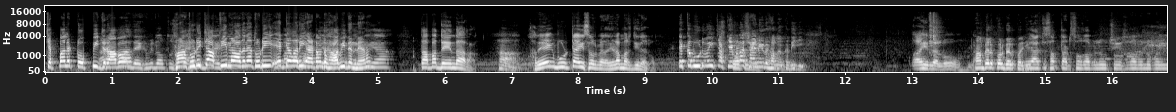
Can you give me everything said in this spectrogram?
ਚੱਪਲ ਟੋਪੀ ਜਰਾਬ। ਦੇਖ ਵੀ ਲਓ ਤੁਸੀਂ ਹਾਂ ਥੋੜੀ ਝਾਤੀ ਮਾਰ ਦਿੰਦੇ ਆ ਥੋੜੀ ਇੱਕ ਵਾਰੀ ਆਈਟਮ ਦਿਖਾ ਵੀ ਦਿੰਦੇ ਆ ਨਾ। ਤਾਂ ਆਪਾਂ ਦੇਣਦਾਰ ਆ ਹਾਂ। ਹਰੇਕ ਬੂਟ 250 ਰੁਪਏ ਦਾ ਜਿਹੜਾ ਮਰਜ਼ੀ ਲੈ ਲਓ। ਇੱਕ ਬੂਟ ਬਾਈ ਚੱਕ ਕੇ ਬੜਾ ਸ਼ਾਈਨਿੰਗ ਦਿਖਾ ਦਿਓ ਕਦੀ ਜੀ। ਆਹੀ ਲੈ ਲਓ। ਹਾਂ ਬਿਲਕੁਲ ਬਿਲਕੁਲ ਜੀ। ਚ 7-800 ਦਾ ਮਿਲੂ 600 ਦਾ ਮਿਲੂ ਕੋਈ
